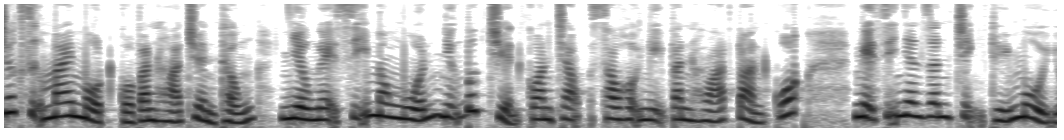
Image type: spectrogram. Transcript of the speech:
Trước sự mai một của văn hóa truyền thống, nhiều nghệ sĩ mong muốn những bước chuyển quan trọng sau Hội nghị văn hóa toàn quốc. Nghệ sĩ nhân dân Trịnh Thúy Mùi,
